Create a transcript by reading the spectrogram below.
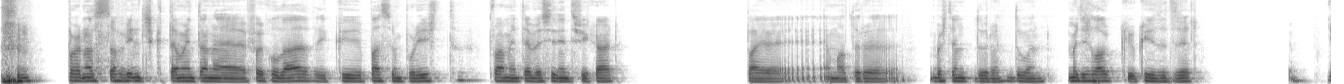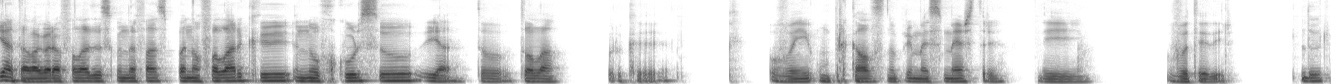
Para os nossos ouvintes que também estão na faculdade e que passam por isto, provavelmente devem se identificar. Pá, é, é uma altura bastante dura do ano. Mas diz logo o que o que ias a dizer. Já, estava agora a falar da segunda fase para não falar que no recurso, já, estou lá. Porque houve aí um percalço no primeiro semestre e vou ter de ir. Duro.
